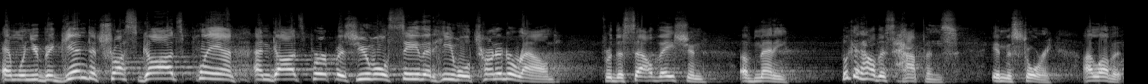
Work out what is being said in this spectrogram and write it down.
And when you begin to trust God's plan and God's purpose, you will see that He will turn it around for the salvation of many. Look at how this happens in the story. I love it.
